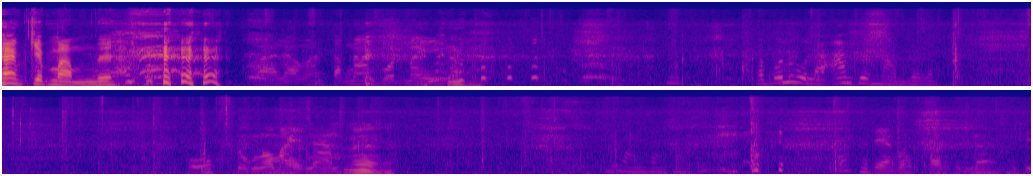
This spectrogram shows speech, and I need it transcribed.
ห้ามเก็บหม่ำเลยว่าแล้วมันตำนานบทใหม่นะกับบ่รู้ล่ะอ่านเป็นหม่ำไปเลยโอ้ดงเราใหม่น้เออนี่หลายอย่างค่ะำแสดงว่าตอนถึงมากมันสิ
